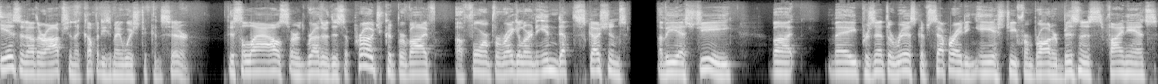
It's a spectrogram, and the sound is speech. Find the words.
is another option that companies may wish to consider. This allows, or rather, this approach could provide a forum for regular and in depth discussions of ESG, but may present the risk of separating ESG from broader business, finance,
